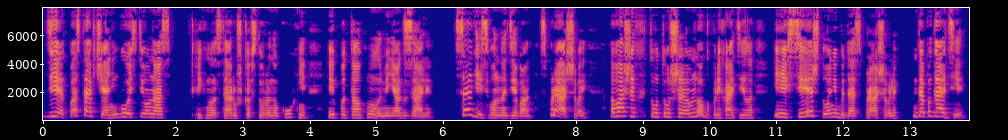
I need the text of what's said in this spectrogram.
дед, поставь чайник, гости у нас!» — крикнула старушка в сторону кухни и подтолкнула меня к зале. «Садись вон на диван, спрашивай. Ваших тут уже много приходило, и все что-нибудь да спрашивали. Да погоди».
